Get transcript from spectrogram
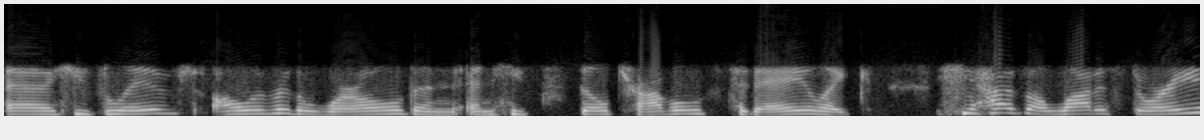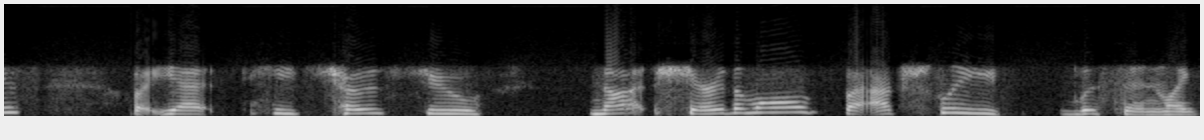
and he's lived all over the world, and and he still travels today. Like he has a lot of stories, but yet he chose to not share them all, but actually listen. Like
